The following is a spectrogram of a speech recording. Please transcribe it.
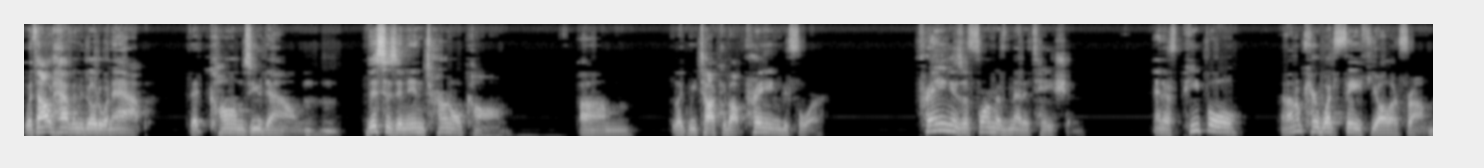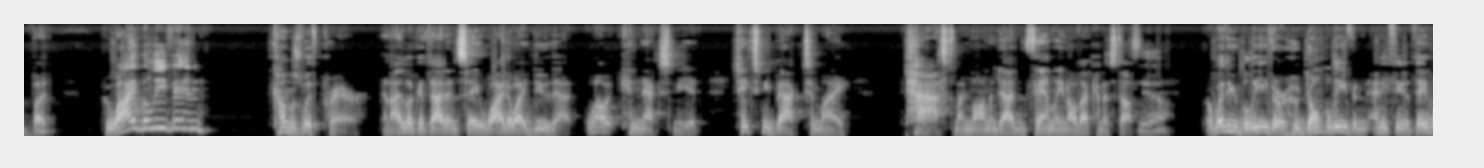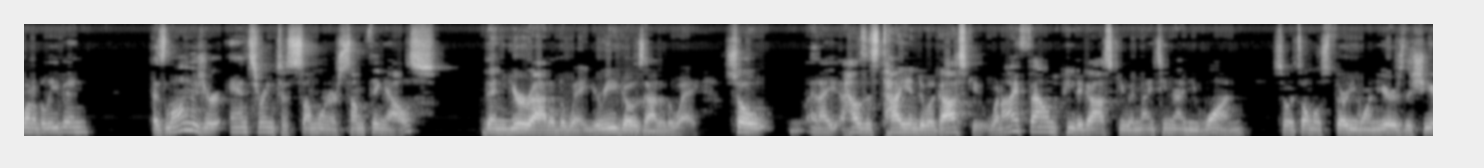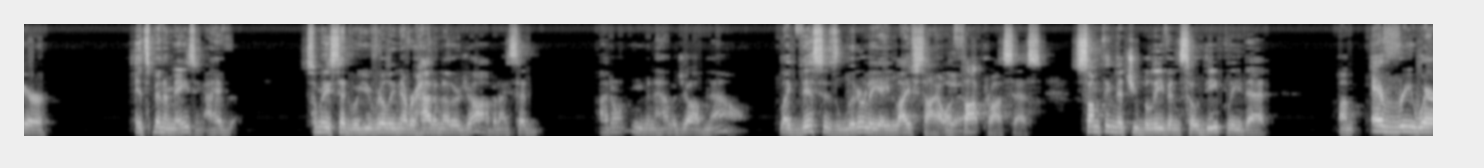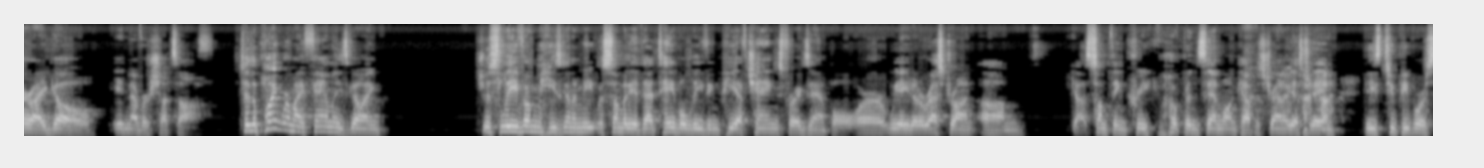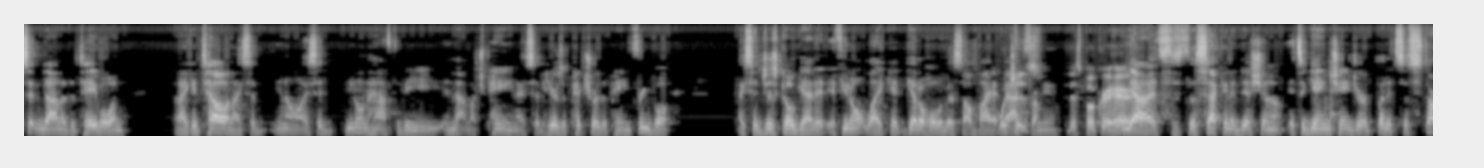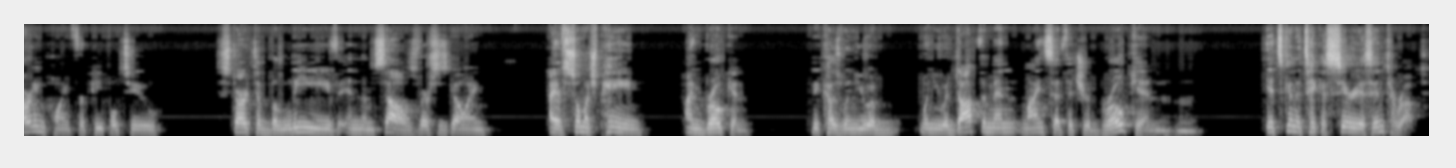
without having to go to an app that calms you down, Mhm. this is an internal calm. Um, like we talked about praying before. Praying is a form of meditation. And if people, and I don't care what faith y'all are from, Mhm. but who I believe in comes with prayer. And I look at that and say, why do I do that? Well, it connects me. It takes me back to my past, my mom and dad and family and all that kind of stuff. Yeah. Or whether you believe or who don't believe in anything that they want to believe in, as long as you're answering to someone or something else, then you're out of the way. Your ego's Mhm. out of the way. So, and I, how does this tie into Egoscue? When I found Pete Egoscue in 1991, So it's almost 31 years this year. It's been amazing. I have, somebody said, well, you've really never had another job. And I said, I don't even have a job now. Like this is literally a lifestyle, Yeah. a thought process, something that you believe in so deeply that um, everywhere I go, it never shuts off. To the point where my family's going, just leave him. He's going to meet with somebody at that table, leaving PF Chang's, for example. Or we ate at a restaurant, um, got something Creek up in San Juan Capistrano yesterday, and these two people were sitting down at the table, and, and I could tell. And I said, you know, I said, you don't have to be in that much pain. I said, here's a picture of the pain-free book. I said, just go get it. If you don't like it, get a hold of us. I'll buy it Which back is from you. this book right here. Yeah, it's, it's the second edition. Yeah. It's a game changer, but it's a starting point for people to start to believe in themselves versus going, I have so much pain, I'm broken. Because when you when you adopt the men, mindset that you're broken, Mhm. it's going to take a serious interrupt.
